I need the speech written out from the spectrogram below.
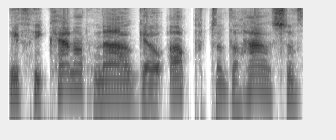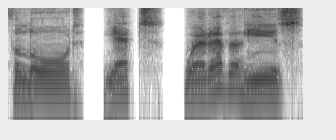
If he cannot now go up to the house of the Lord, yet, wherever he is,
